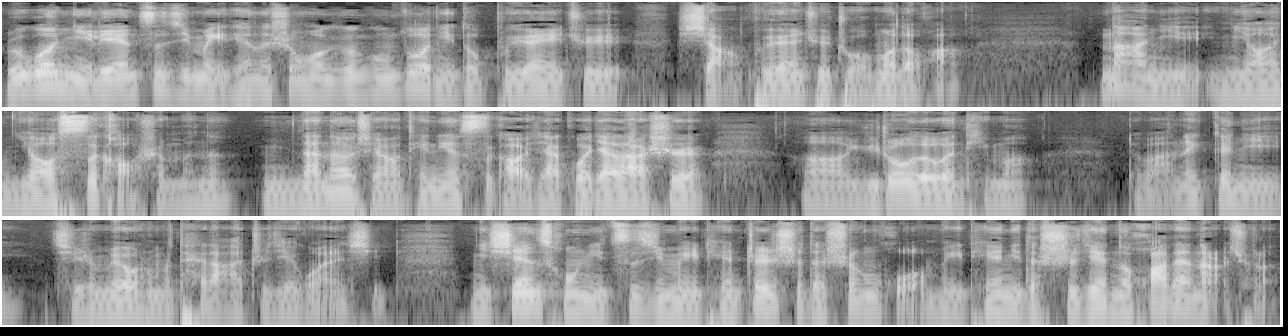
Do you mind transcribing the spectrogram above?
如果你连自己每天的生活跟工作你都不愿意去想，不愿意去琢磨的话，那你你要你要思考什么呢？你难道想要天天思考一下国家大事，啊，宇宙的问题吗？对吧？那跟你其实没有什么太大的直接关系。你先从你自己每天真实的生活，每天你的时间都花在哪儿去了？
